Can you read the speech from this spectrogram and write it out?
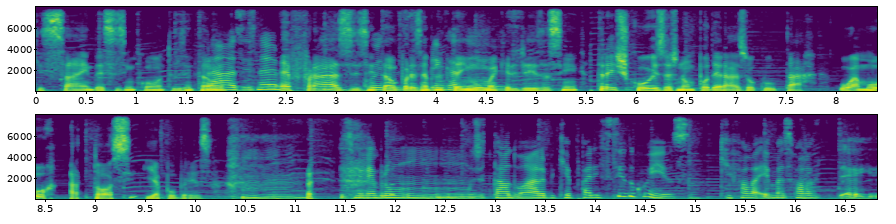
que saem desses encontros. Então, frases, né? É frases. Coisas então, por exemplo, tem uma que ele diz assim: três coisas não poderás ocultar o amor, a tosse e a pobreza. Uhum. Isso me lembra um, um, um, ditado árabe que é parecido com isso. Que fala, é, mas fala é,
